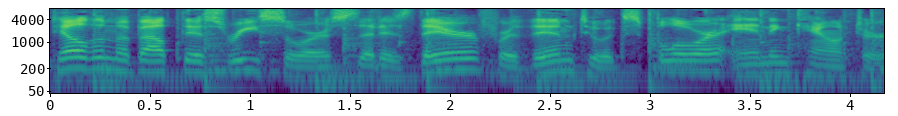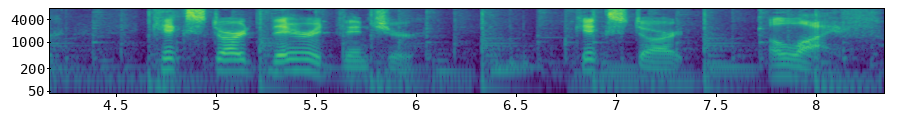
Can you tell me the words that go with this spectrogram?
Tell them about this resource that is there for them to explore and encounter. Kickstart their adventure. Kickstart a life.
